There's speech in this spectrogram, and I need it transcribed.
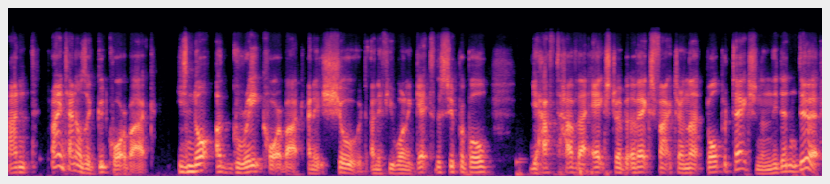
And Ryan Tannehill's a good quarterback. He's not a great quarterback, and it showed. And if you want to get to the Super Bowl, you have to have that extra bit of X factor and that ball protection, and they didn't do it.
